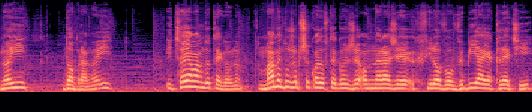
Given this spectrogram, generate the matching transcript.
No i dobra, no i, i co ja mam do tego? No, mamy dużo przykładów tego, że on na razie chwilowo wybija jak leci,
